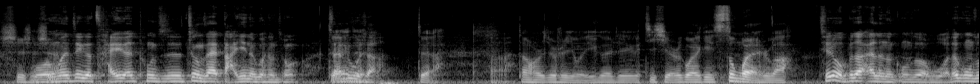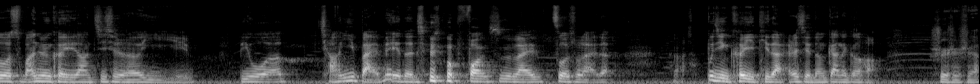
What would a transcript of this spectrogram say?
是是是。我们这个裁员通知正在打印的过程中，在路上。对啊，啊，待会儿就是有一个这个机器人过来给你送过来，是吧？其实我不知道艾伦的工作，我的工作是完全可以让机器人以比我强一百倍的这种方式来做出来的，啊，不仅可以替代，而且能干得更好。是是是，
